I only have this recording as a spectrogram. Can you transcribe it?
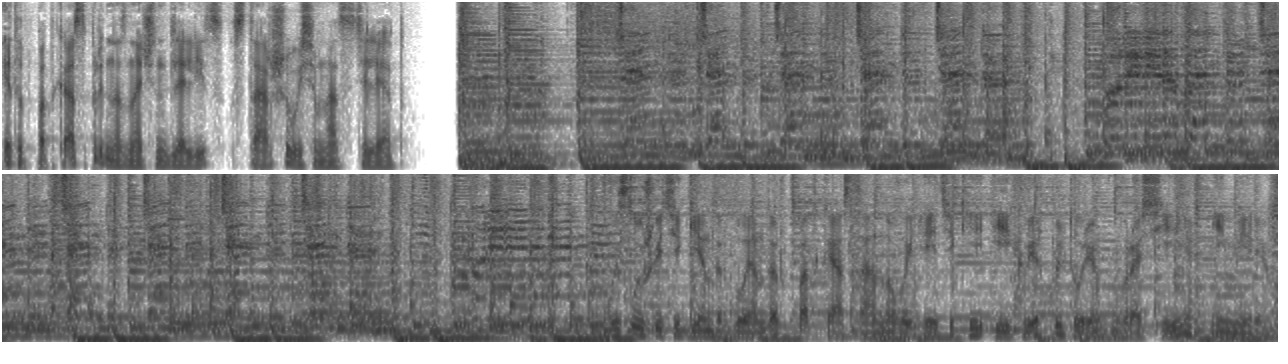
Этот подкаст предназначен для лиц старше 18 лет. Gender, gender, gender. Вы слушаете «Гендер Блендер» — подкаст о новой этике и квир-культуре в России и мире.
